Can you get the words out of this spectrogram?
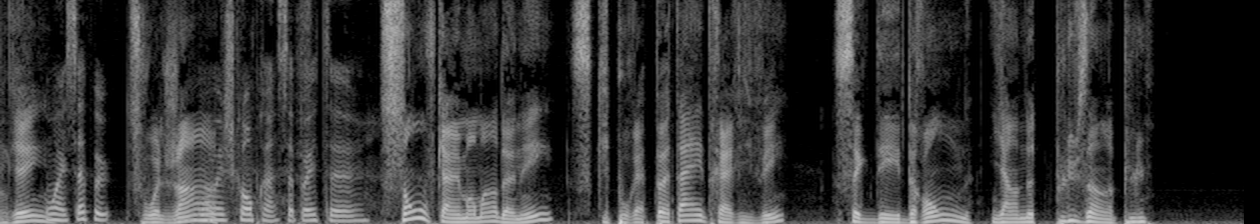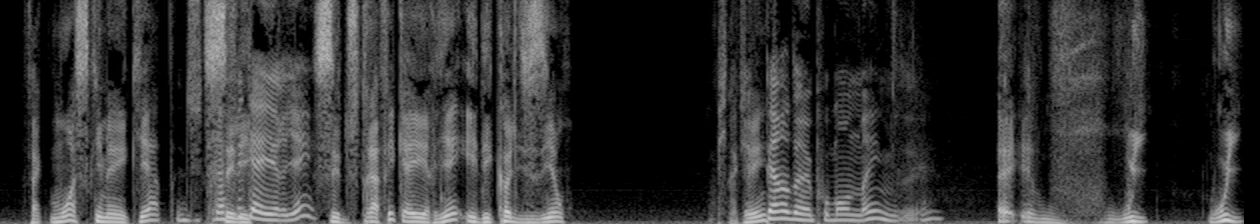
OK? Ouais, ça peut. Tu vois le genre? Oui, je comprends. Ça peut être. euh, Sauf qu'à un moment donné, ce qui pourrait peut-être arriver, c'est que des drones, il y en a de plus en plus. Fait que moi, ce qui m'inquiète, du c'est, trafic les- aérien. c'est du trafic aérien et des collisions. OK? Perdre un poumon de même. Euh, euh, oui. Oui.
